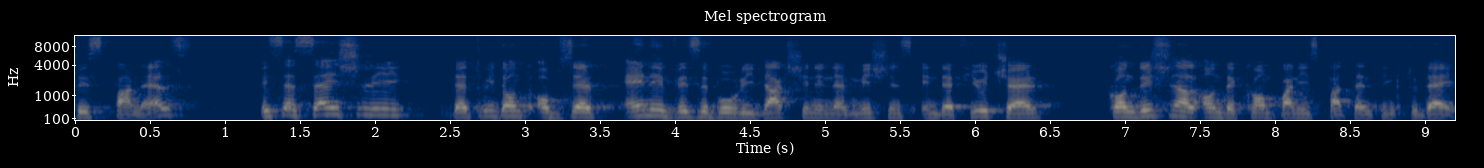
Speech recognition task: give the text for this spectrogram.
these panels is essentially that we don't observe any visible reduction in emissions in the future, conditional on the companies patenting today.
